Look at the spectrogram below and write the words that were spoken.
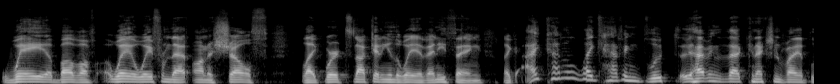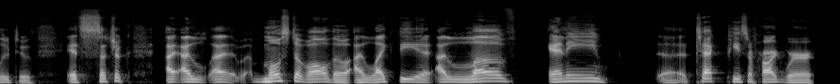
way above off way away from that on a shelf like where it's not getting in the way of anything. Like i kind of like having blue having that connection via bluetooth. It's such a I, I, I most of all though i like the i love any uh, tech piece of hardware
